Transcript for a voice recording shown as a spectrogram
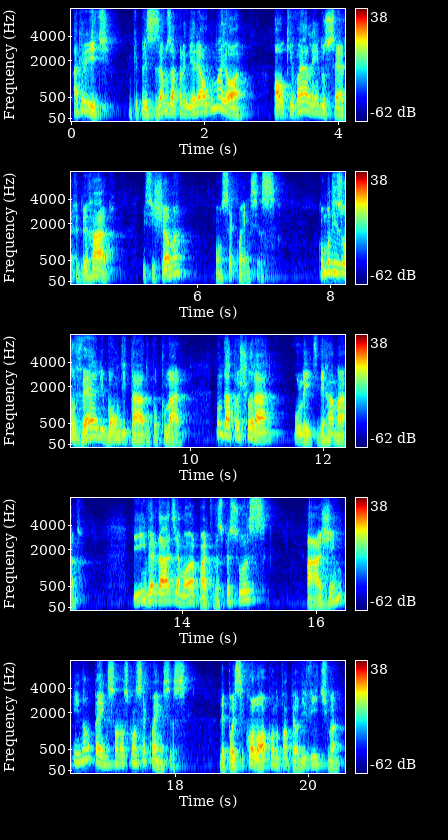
Acredite, o que precisamos aprender é algo maior, algo que vai além do certo e do errado, e se chama consequências. Como diz o velho e bom ditado popular, não dá para chorar o leite derramado. E, em verdade, a maior parte das pessoas agem e não pensam nas consequências. Depois se colocam no papel de vítima,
